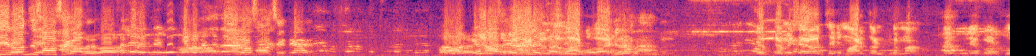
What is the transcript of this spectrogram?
ఈ రోజు సమస్య కాదు కదా. ఈ రోజు సమస్య అయితే రేపు వచ్చి రేపు వరకు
